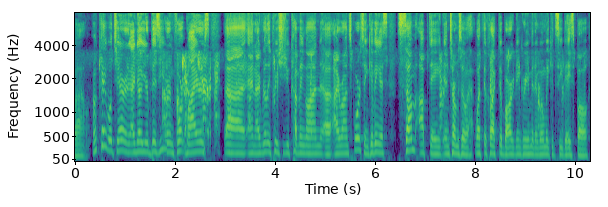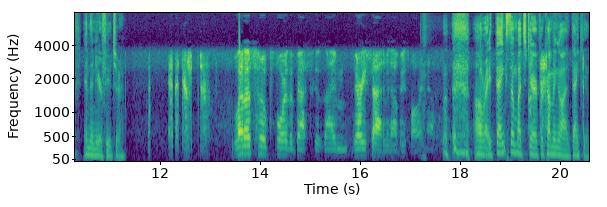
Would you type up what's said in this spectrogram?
Wow. Okay. Well, Jared, I know you're busy. You're in Fort Myers, uh, and I really appreciate you coming on uh, Ira on Sports and giving us some update in terms of what the collective bargaining agreement and when we could see baseball in the near future. let us hope for the best because I'm very sad without baseball right now. All right. Thanks so much, Jared, for coming on. Thank you.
